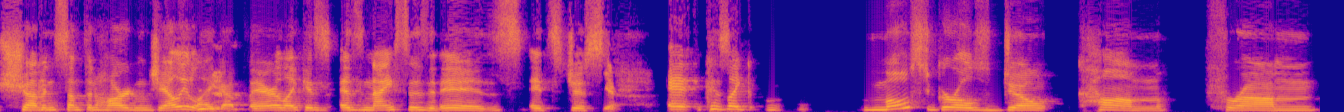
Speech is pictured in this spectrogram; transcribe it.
shoving something hard and jelly like up there like as as nice as it is it's just Yeah. because like most girls don't come from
